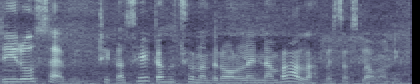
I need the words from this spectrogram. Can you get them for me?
জিরো সেভেন ঠিক আছে? এটা হচ্ছে ওনাদের অনলাইন নাম্বার আল্লাহ হাফেজ, আসসালামু আলাইকুম।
